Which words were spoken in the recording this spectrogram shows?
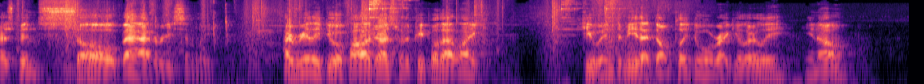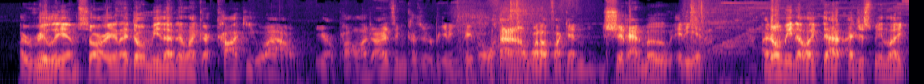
has been so bad recently. I really do apologize for the people that, like, queue into me that don't play Duel regularly, you know? I really am sorry, and I don't mean that in, like, a cocky, wow, you're apologizing because you're beating people. what a fucking shithead move, idiot. I don't mean it like that. I just mean like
